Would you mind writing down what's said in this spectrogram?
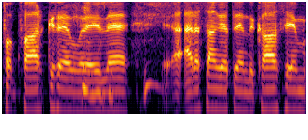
ப- பார்க்கிற முறையில் அரசாங்கத்தை அந்த காசையும்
